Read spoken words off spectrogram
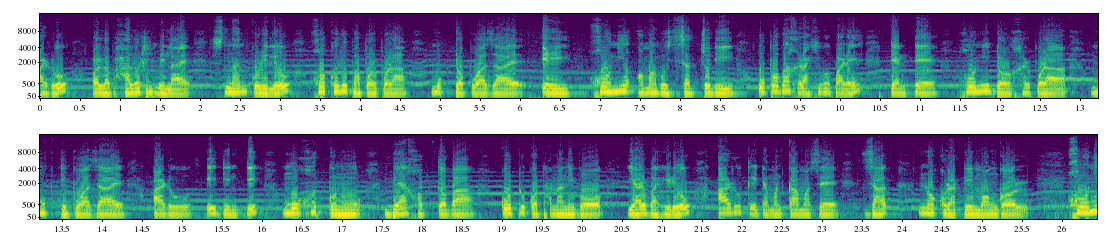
আৰু অলপ হালধি মিলাই স্নান কৰিলেও সকলো পাপৰ পৰা মুক্ত পোৱা যায়। এই শনি অমাৱস্যাত যদি উপবাস ৰাখিব পাৰে তেন্তে শনি দৰ্শাৰ পৰা মুক্তি পোৱা যায় আৰু এই দিনটিত মুখত কোনো বেয়া শব্দ বা কটু কথা নানিব। ইয়াৰ বাহিৰেও আৰু কেইটামান কাম আছে যাক নকৰাটোৱেই মংগল। শনি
